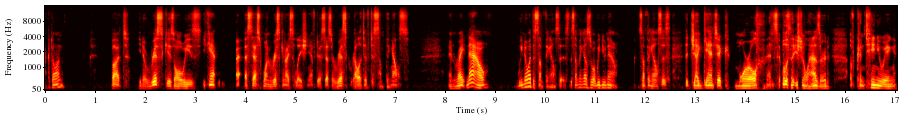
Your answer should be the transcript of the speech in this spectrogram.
act on. But you know, risk is always you can't assess one risk in isolation. You have to assess a risk relative to something else. And right now, we know what the something else is. The something else is what we do now. Something else is the gigantic moral and civilizational hazard of continuing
